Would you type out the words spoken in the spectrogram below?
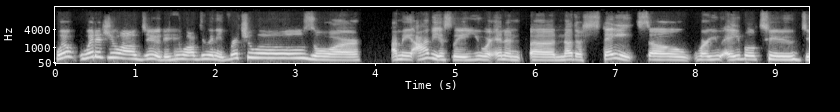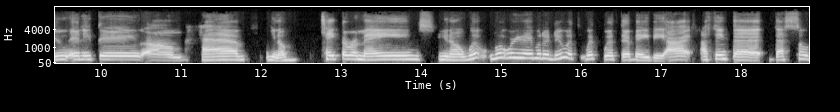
what what did you all do? Did you all do any rituals or I mean, obviously you were in an, uh, another state, so were you able to do anything? Um, have you know take the remains? You know what what were you able to do with with with their baby? I I think that that's so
